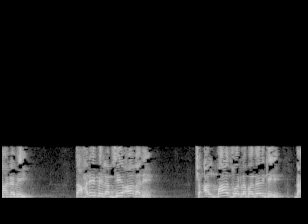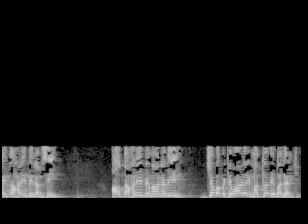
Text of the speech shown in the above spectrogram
معنوي تحریف لفظي هغه دی چې الفاظ ورله بدل کی دای تحریف لفظي او تحریف معنوي جب په کې واړی مطلب بدل کی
